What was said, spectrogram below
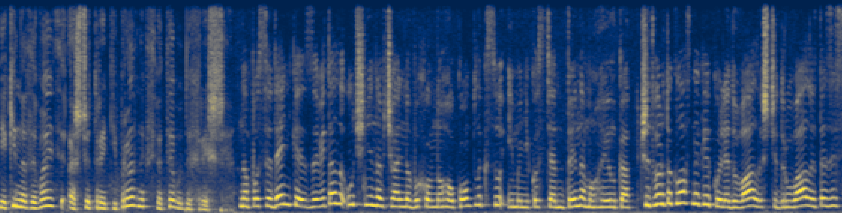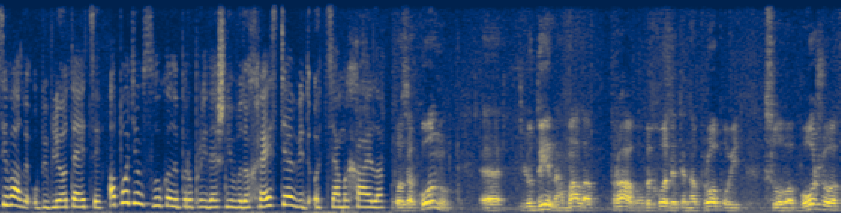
які називаються «А що третій праздник Святе Водохреще. На посиденьки завітали учні навчально-виховного комплексу імені Костянтина Могилка. Четвертокласники колядували, щедрували та засівали у бібліотеці, а потім слухали про прийдешні водохрестя від отця Михайла. По закону е, людина мала право виходити на проповідь Слова Божого,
